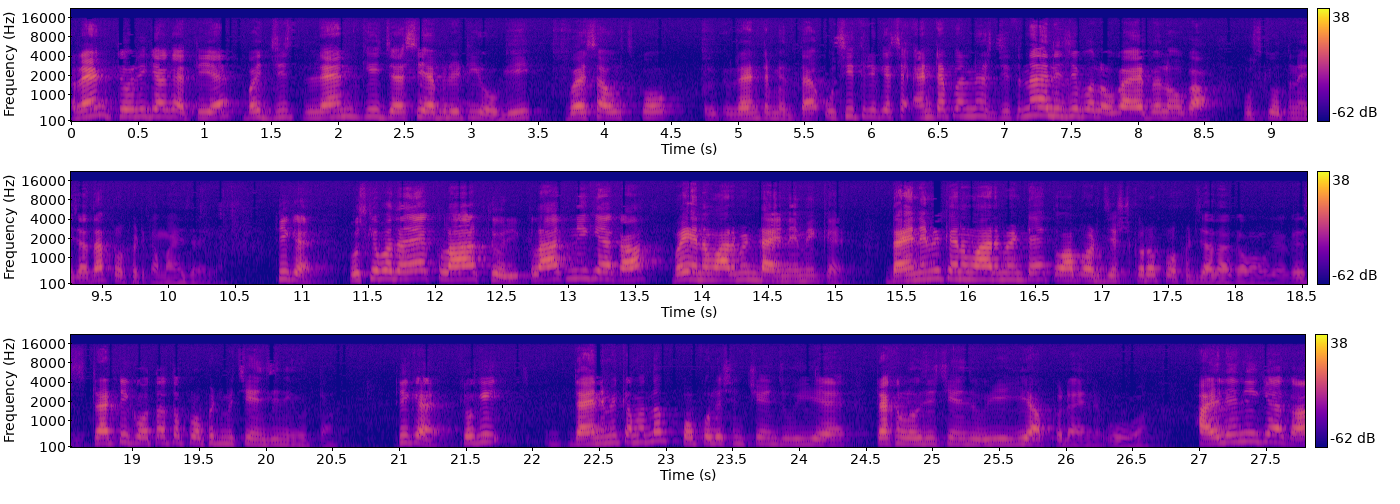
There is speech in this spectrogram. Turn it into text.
रेंट थ्योरी क्या कहती है? भाई जिस लैंड की जैसी एबिलिटी होगी वैसा उसको रेंट मिलता है। उसी तरीके से एंटरप्रेन्योर्स जितना एलिजिबल होगा एबल होगा उसके उतने ज़्यादा प्रॉफिट कमाया जाएगा। ठीक है? उसके बाद आया क्लार्क थ्योरी क्लार्क ने क्या कहा? भाई एनवायरमेंट डायनेमिक है। डायनेमिक एनवायरमेंट है तो आप एडजस्ट करो प्रॉफिट ज़्यादा कमाओगे। अगर स्टैटिक होता तो प्रॉफिट में चेंज ही नहीं होता। ठीक है? क्योंकि डायनेमिक का मतलब पॉपुलेशन चेंज हुई है टेक्नोलॉजी चेंज हुई है ये आपको डायनेमिक हुआ। हाईले ने क्या कहा?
